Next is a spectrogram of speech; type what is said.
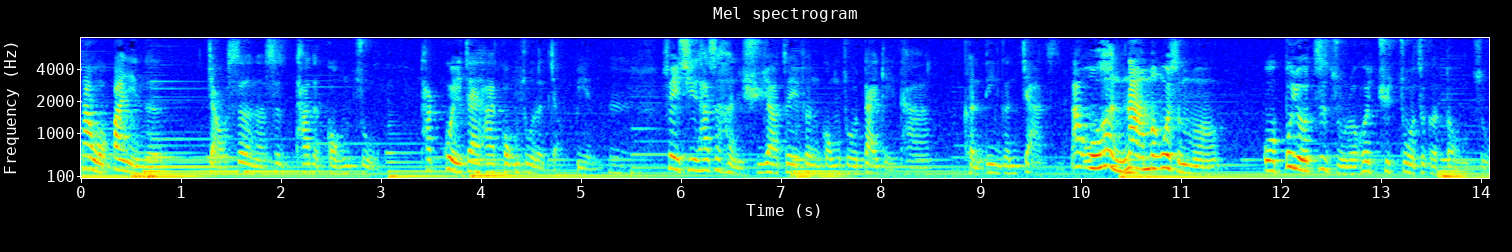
那我扮演的角色呢是他的工作，他跪在他工作的脚边，嗯，所以其实他是很需要这一份工作带给他肯定跟价值。那我很纳闷为什么我不由自主的会去做这个动作，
